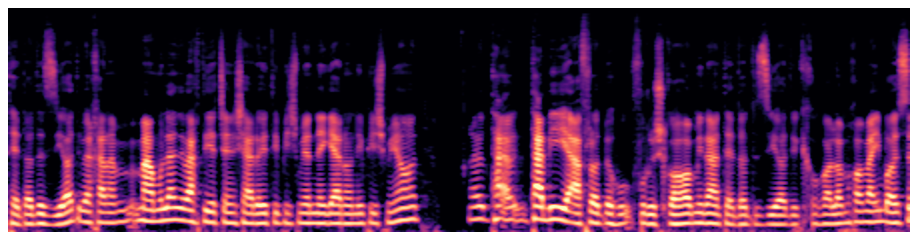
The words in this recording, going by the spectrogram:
تعداد زیادی بخرن. معمولا وقتی یه چنین شرایطی پیش میاد نگرانی پیش میاد طبیعی افراد به فروشگاه ها میرن تعداد زیادی که کالا می‌خوان و این باعث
